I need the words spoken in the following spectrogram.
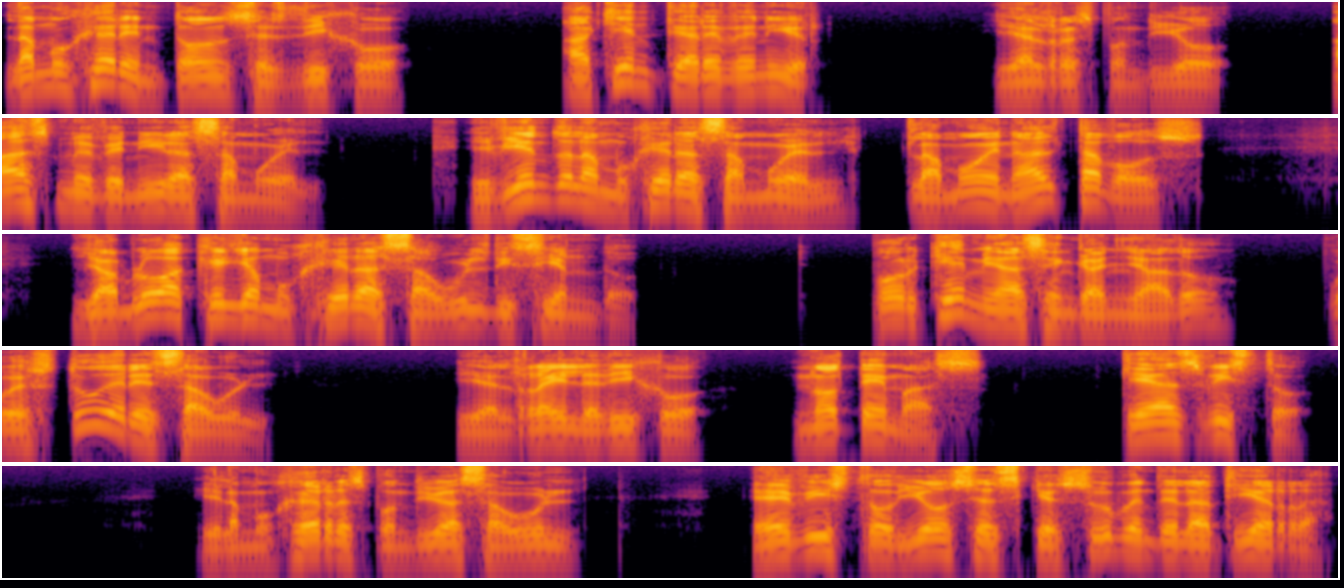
La mujer entonces dijo, ¿A quién te haré venir? Y él respondió, Hazme venir a Samuel. Y viendo la mujer a Samuel, clamó en alta voz, y habló aquella mujer a Saúl diciendo, ¿Por qué me has engañado? Pues tú eres Saúl. Y el rey le dijo, No temas, ¿qué has visto? Y la mujer respondió a Saúl, He visto dioses que suben de la tierra.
